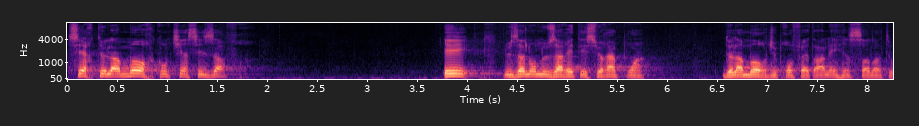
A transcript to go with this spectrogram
certes la mort contient ses affres. Et nous allons nous arrêter sur un point de la mort du prophète alayhi salatu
